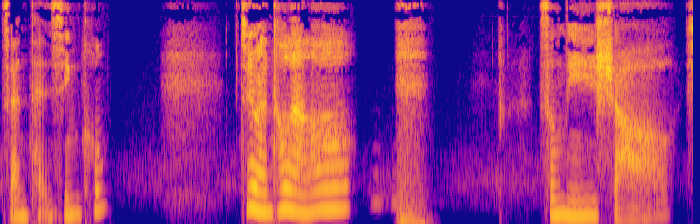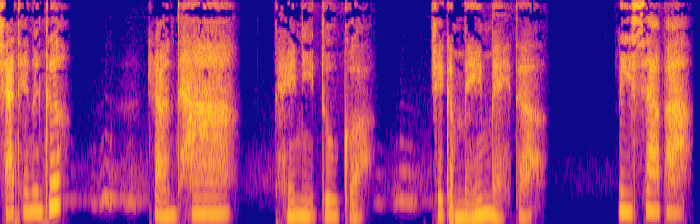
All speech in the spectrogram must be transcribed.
赞叹星空。今晚偷懒喽，送你一首夏天的歌，让他陪你度过这个美美的立夏吧。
